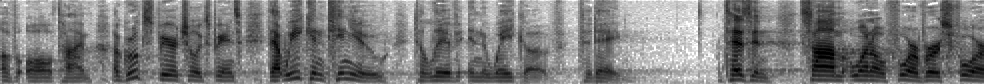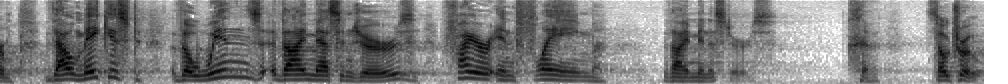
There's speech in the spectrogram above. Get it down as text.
of all time. A group spiritual experience that we continue to live in the wake of today. It says in Psalm 104, verse 4 Thou makest the winds thy messengers, fire and flame thy ministers. so true,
